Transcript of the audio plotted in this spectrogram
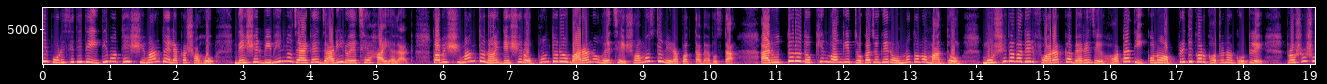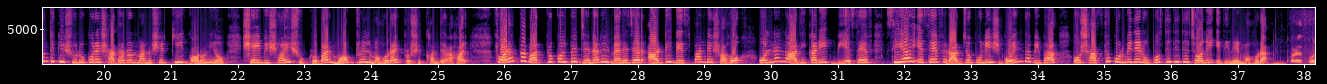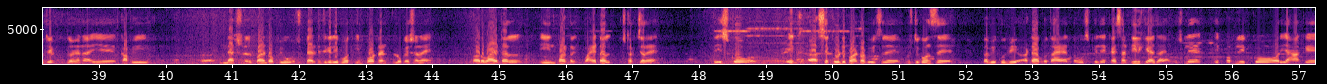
অস্থির পরিস্থিতিতে ইতিমধ্যে সীমান্ত এলাকা সহ দেশের বিভিন্ন জায়গায় জারি রয়েছে হাই অ্যালার্ট। তবে সীমান্ত নয়, দেশের অভ্যন্তরেও বাড়ানো হয়েছে সমস্ত নিরাপত্তা ব্যবস্থা। আর উত্তর ও দক্ষিণবঙ্গের যোগাযোগের অন্যতম মাধ্যম মুর্শিদাবাদের ফরাক্কা ব্যারেজে হঠাৎই কোনো অপ্রীতিকর ঘটনা ঘটলে প্রশাসন থেকে শুরু করে সাধারণ মানুষের কি করণীয় সেই বিষয়ে শুক্রবার মক ড্রিল মহড়ায় প্রশিক্ষণ দেওয়া হয়। ফরাক্কা বাঁধ প্রকল্পের general manager R D Deshpande সহ অন্যান্য আধিকারিক বিএসএফ সিআইএসএফ রাজ্য পুলিশ গোয়েন্দা বিভাগ ও স্বাস্থ্যকর্মীদের উপস্থিতিতে চলে এদিনের মহড়া हमारे प्रोजेक्ट जो है ना ये काफ़ी national point of view strategically बहुत इंपॉर्टेंट लोकेशन है और वाइटल इंफ्रास्ट्रक्चर वाइटल स्ट्रक्चर है तो इसको एक सिक्योरिटी पॉइंट ऑफ व्यू से दृष्टिकोण से कभी कुछ भी अटैक होता है तो उसके लिए कैसा डील किया जाए उसके लिए एक पब्लिक को और यहाँ के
